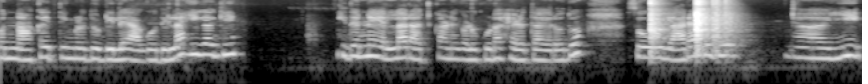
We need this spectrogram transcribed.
ಒಂದು ನಾಲ್ಕೈದು ತಿಂಗಳದ್ದು ಡಿಲೇ ಆಗೋದಿಲ್ಲ. ಹೀಗಾಗಿ ಇದನ್ನೇ ಎಲ್ಲ ರಾಜಕಾರಣಿಗಳು ಕೂಡ ಹೇಳ್ತಾ ಇರೋದು. ಸೊ, ಯಾರ್ಯಾರಿಗೆ ಈ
